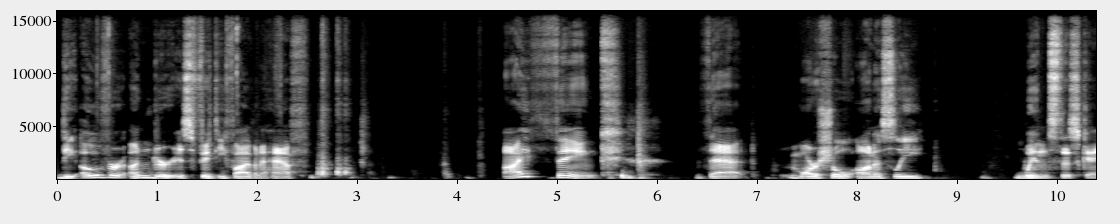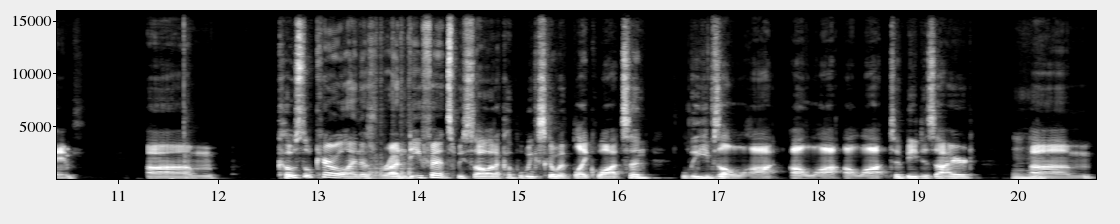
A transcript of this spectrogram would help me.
the over under is 55 and a half. I think that Marshall honestly wins this game. Um, Coastal Carolina's run defense, we saw it a couple weeks ago with Blake Watson, leaves a lot, a lot, a lot to be desired. Mhm. Um,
